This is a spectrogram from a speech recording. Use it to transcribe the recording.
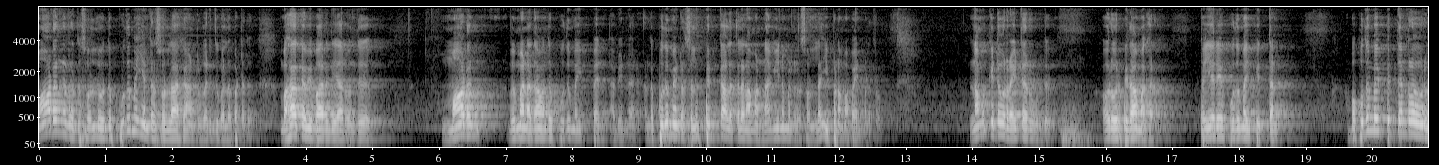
மாடர்ன் என்ற சொல்லு வந்து புதுமை என்ற சொல்லாக அன்று வரிந்து கொள்ளப்பட்டது. மகாகவி பாரதியார் வந்து மாடர்ன் விமனை தான் வந்து புதுமை பெண் அப்படின்றாரு. அந்த புதுமை என்ற சொல்லு பிற்காலத்தில் நம்ம நவீனம் என்ற சொல்ல இப்போ நம்ம பயன்படுத்துகிறோம் நம்மக்கிட்ட ஒரு ரைட்டர் உண்டு. அவர் ஒரு பிதாமகர். பெயரே புதுமை பித்தன். அப்போ புதுமை பித்தன்ற ஒரு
